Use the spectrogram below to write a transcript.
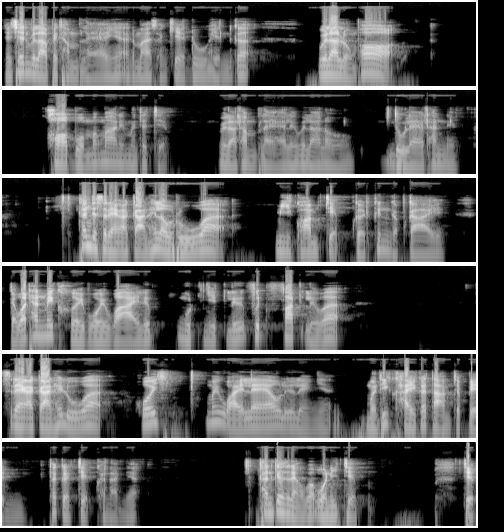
อย่างเช่น เวลาไปทำแผลเงี้ยอาตมาสังเกตดูเห็นก็ เวลาหลวงพ่อคอบวมมากๆนี่มันจะเจ็บ เวลาทำแผลหรือเวลาเรา ดูแลท่านเนี่ยท่านจะแสดงอาการให้เรารู้ว่ามีความเจ็บเกิดขึ้นกับกาย แต่ว่าท่านไม่เคยโวยวายหรือหงุดหงิดหรือฟึดฟัดหรือว่า แสดงอาการให้รู้ว่าโฮ้ยไม่ไหวแล้วหรืออะไรเงี้ยเหมือนที่ใครก็ตามจะเป็น ถ้าเกิดเจ็บขนาดเนี้ยท่านก็แสดงว่าวันนี้เจ็บ เจ็บ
